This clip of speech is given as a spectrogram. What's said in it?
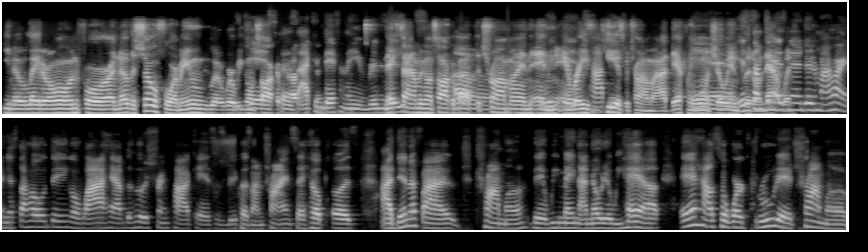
you know, later on for another show for me where, where we gonna yes, talk about I can definitely relate. Next time we're gonna talk about the um, trauma and, and, and raising topic. kids with trauma. I definitely yeah, want your input on that one. It's to my heart and it's the whole thing of why I have the Hood Shrink podcast is because I'm trying to help us identify trauma that we may not know that we have and how to work through that trauma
